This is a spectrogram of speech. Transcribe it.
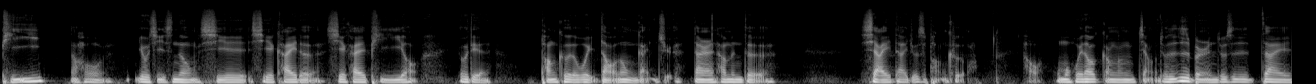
皮衣，然后尤其是那种斜斜开的斜开皮衣哦，有点朋克的味道那种感觉。当然，他们的下一代就是朋克嘛。好，我们回到刚刚讲，就是日本人就是在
